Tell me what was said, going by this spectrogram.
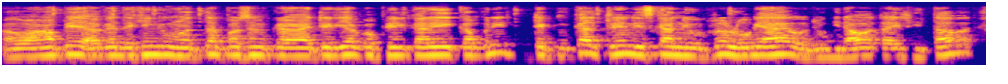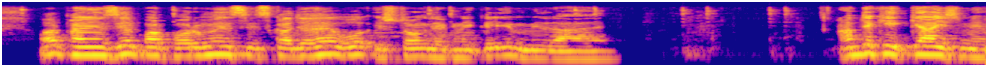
वहाँ पे अगर देखेंगे उनहत्तर परसेंट क्राइटेरिया को फिल करेगी कंपनी टेक्निकल ट्रेंड इसका न्यूट्रल हो गया है जो गिरावट आई थी तब, और फाइनेंशियल परफॉर्मेंस इसका जो है वो स्ट्रॉन्ग देखने के लिए मिल रहा है। अब देखिए क्या इसमें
